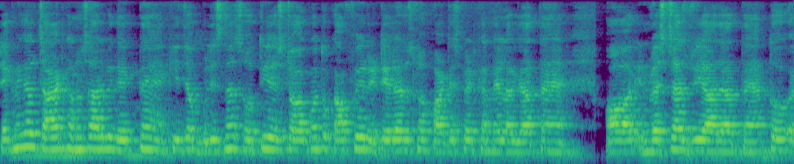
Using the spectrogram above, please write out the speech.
टेक्निकल चार्ट के अनुसार भी देखते हैं कि जब बुलिसनेस होती है स्टॉक में तो काफ़ी रिटेलर उसमें पार्टिसिपेट करने लग जाते हैं। और इन्वेस्टर्स भी आ जाते हैं तो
